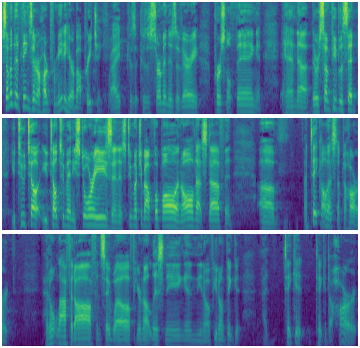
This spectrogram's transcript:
some of the things that are hard for me to hear about preaching, right? Because a sermon is a very personal thing. And, and uh, there were some people who said, you, too tell, you tell too many stories and it's too much about football and all that stuff. And um, I take all that stuff to heart. I don't laugh it off and say, well, if you're not listening and, you know, if you don't think it, I take it, take it to heart.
